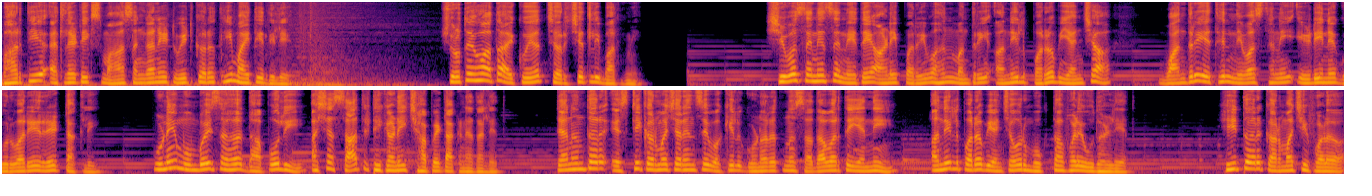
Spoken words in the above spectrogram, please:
भारतीय ॲथलेटिक्स महासंघाने ट्विट करत ही माहिती दिली. श्रोते हो आता ऐकूयात चर्चेतली बातमी. शिवसेनेचे नेते आणि परिवहन मंत्री अनिल परब यांच्या वांद्रे येथील निवासस्थानी ईडीने गुरुवारी रेड टाकली. पुणे मुंबईसह दापोली अशा सात ठिकाणी छापे टाकण्यात आलेत. त्यानंतर एस टी कर्मचाऱ्यांचे वकील गुणरत्न सदावर्ते यांनी अनिल परब यांच्यावर मुक्ताफळे उधळली आहेत. ही तर कर्माची फळं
